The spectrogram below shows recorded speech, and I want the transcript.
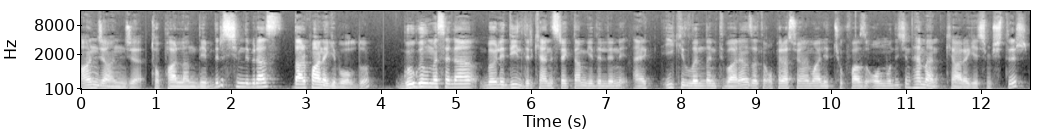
Anca anca toparlandı diyebiliriz. Şimdi biraz darphane gibi oldu. Google mesela böyle değildir. Kendisi reklam gelirlerini er, ilk yıllarından itibaren zaten operasyonel maliyeti çok fazla olmadığı için hemen kâra geçmiştir.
